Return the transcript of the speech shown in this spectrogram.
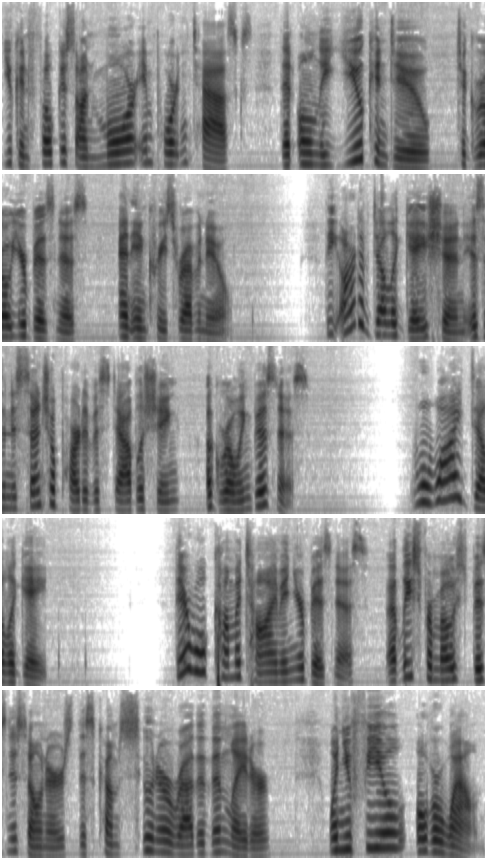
you can focus on more important tasks that only you can do to grow your business and increase revenue. The art of delegation is an essential part of establishing a growing business. Well, why delegate? There will come a time in your business, at least for most business owners, this comes sooner rather than later, when you feel overwhelmed.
